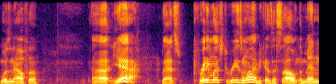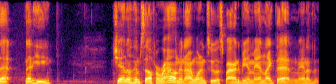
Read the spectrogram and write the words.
was an alpha? Uh, yeah, that's pretty much the reason why. Because I saw the men that that he channeled himself around, and I wanted to aspire to be a man like that, a man of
